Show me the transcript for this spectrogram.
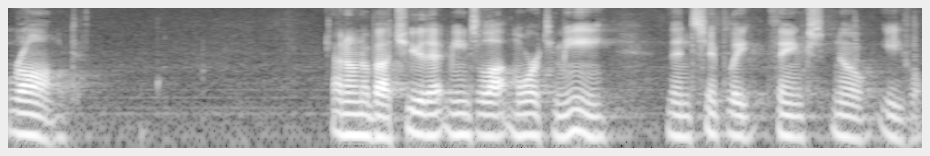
wronged. I don't know about you, that means a lot more to me than simply thinks no evil.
